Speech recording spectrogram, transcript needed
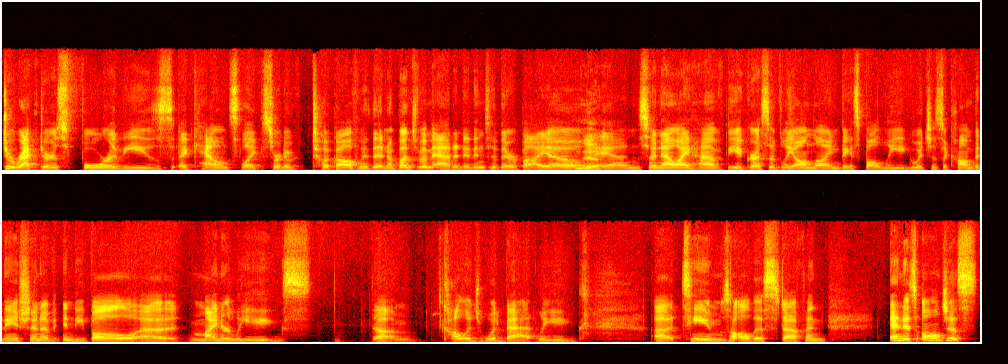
directors for these accounts like sort of took off with it and a bunch of them added it into their bio Yeah. and so now i have the aggressively online baseball league which is a combination of indie ball uh, minor leagues um, college wood bat league uh, teams all this stuff and and it's all just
